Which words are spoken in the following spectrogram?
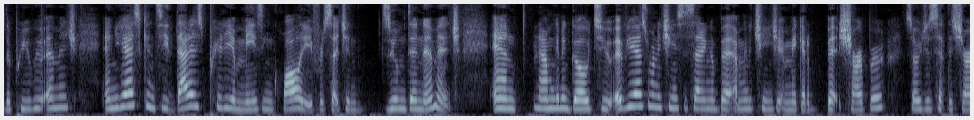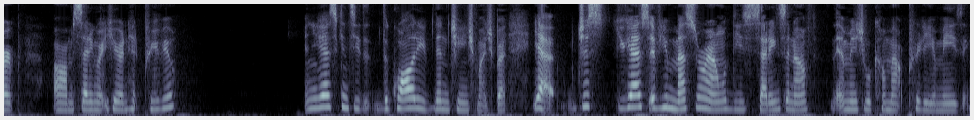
the preview image and you guys can see that is pretty amazing quality for such a zoomed in image. And now I'm gonna go to if you guys want to change the setting a bit I'm gonna change it and make it a bit sharper. So just hit the sharp um, setting right here and hit preview. And you guys can see that the quality didn't change much but yeah just you guys if you mess around with these settings enough the image will come out pretty amazing.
